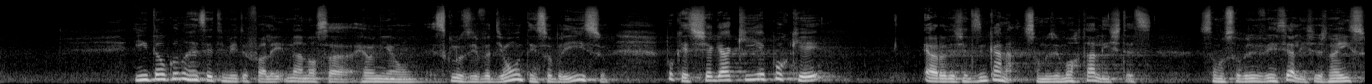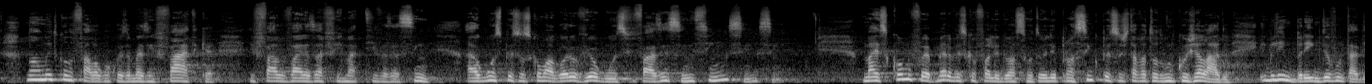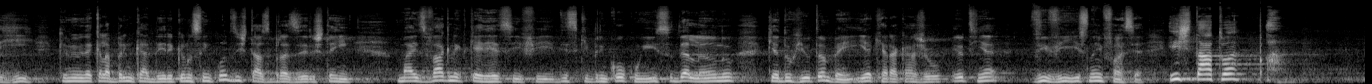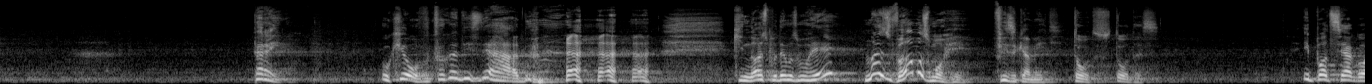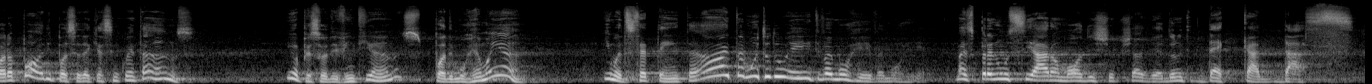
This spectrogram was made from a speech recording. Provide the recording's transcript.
E então, quando recentemente eu falei na nossa reunião exclusiva de ontem sobre isso, porque se chegar aqui é porque é hora de a gente desencarnar. Somos imortalistas, somos sobrevivencialistas, não é isso? Normalmente, quando falo alguma coisa mais enfática e falo várias afirmativas assim, algumas pessoas, como agora eu vi algumas, fazem sim, sim, sim, sim. Mas como foi a primeira vez que eu falei do assunto, eu olhei para umas cinco pessoas, estava todo mundo congelado. E me lembrei, me deu vontade de rir, que eu me lembro daquela brincadeira que eu não sei em quantos estados brasileiros tem, mas Wagner, que é de Recife, disse que brincou com isso, Delano, que é do Rio também, e aqui Aracaju, eu tinha Vivi isso na infância. Estátua. Pá. Peraí. O que houve? O que foi que eu disse de errado? que nós podemos morrer? Nós vamos morrer, fisicamente. Todos, todas. E pode ser agora? Pode, pode ser daqui a 50 anos. E uma pessoa de 20 anos pode morrer amanhã. E uma de 70, ai, está muito doente, vai morrer, vai morrer mas prenunciaram a morte de Chico Xavier durante décadas.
